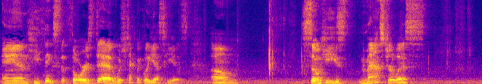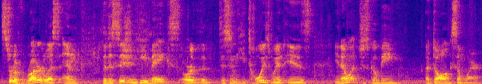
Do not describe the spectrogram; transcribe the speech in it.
And he thinks that thor is dead which technically yes he is. Um, so he's masterless sort of rudderless and the decision he makes or the decision he toys with is, you know what, just go be a dog somewhere.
